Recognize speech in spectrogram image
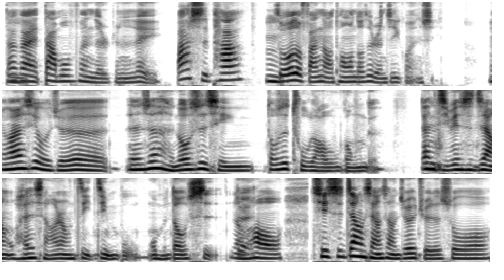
大概大部分的人类八十趴左右的烦恼，通通都是人际关系。没关系，我觉得人生很多事情都是徒劳无功的。但即便是这样，我还是想要让自己进步。我们都是。然后，其实这样想想，就会觉得说，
